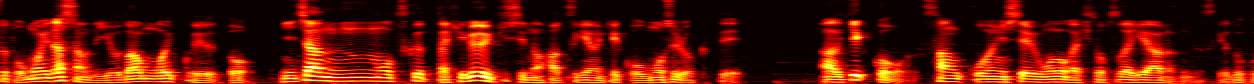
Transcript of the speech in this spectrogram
ちょっと思い出したので余談もう一個言うと、2ちゃんを作ったひろゆき氏の発言は結構面白くて、あ結構参考にしてるものが一つだけあるんですけど、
